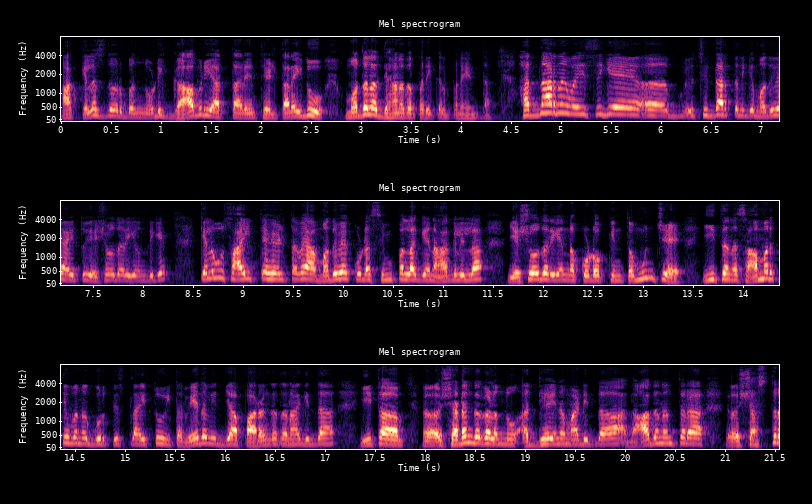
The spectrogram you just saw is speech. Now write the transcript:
ಆ ಕೆಲಸದವ್ರು ಬಂದು ನೋಡಿ ಗಾಬರಿ ಆಗ್ತಾರೆ ಅಂತ ಹೇಳ್ತಾರೆ. ಇದು ಮೊದಲ ಧ್ಯಾನದ ಪರಿಕಲ್ಪನೆ ಅಂತ. ಹದಿನಾರನೇ ವಯಸ್ಸಿಗೆ ಸಿದ್ಧಾರ್ಥನಿಗೆ ಮದುವೆ ಆಯಿತು ಯಶೋಧರಿಯೊಂದಿಗೆ. ಕೆಲವು ಸಾಹಿತ್ಯ ಹೇಳ್ತವೆ, ಆ ಮದುವೆ ಕೂಡ ಸಿಂಪಲ್ ಆಗಿ ಏನು ಆಗಲಿಲ್ಲ. ಯಶೋಧರಿಯನ್ನ ಕೊಡೋಕ್ಕಿಂತ ಮುಂಚೆ ಈತನ ಸಾಮರ್ಥ್ಯವನ್ನು ಗುರುತಿಸಲಾಯಿತು. ಈತ ವೇದವಿದ್ಯಾ ಪಾರಂಗತನಾಗಿದ್ದ. ಈತ ಷಡಂಗಗಳನ್ನು ಅಧ್ಯಯನ ಮಾಡಿದ್ದ. ಅದಾದ ನಂತರ ಶಸ್ತ್ರ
